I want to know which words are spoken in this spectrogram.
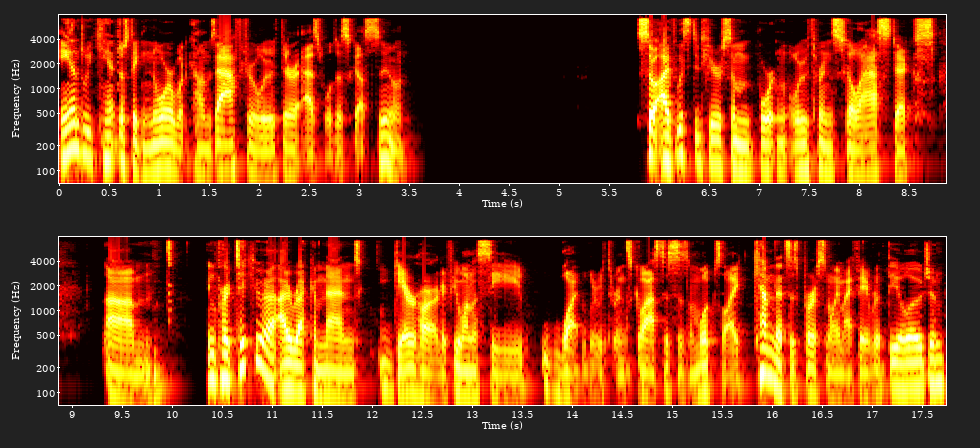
and we can't just ignore what comes after Luther, as we'll discuss soon. So I've listed here some important Lutheran scholastics. Um, in particular, I recommend Gerhard if you want to see what Lutheran scholasticism looks like. Chemnitz is personally my favorite theologian,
